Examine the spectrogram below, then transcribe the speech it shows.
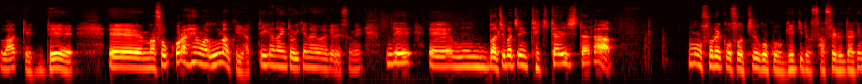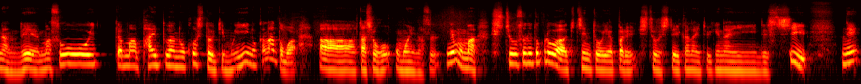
わけで、えー、まあ、そこら辺はうまくやっていかないといけないわけですね。で、えー、バチバチに敵対したらもうそれこそ中国を激怒させるだけなんで、まあ、そういったまあパイプは残しておいてもいいのかなとはあ多少思います。でもまあ主張するところはきちんとやっぱり主張していかないといけないですし、ね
